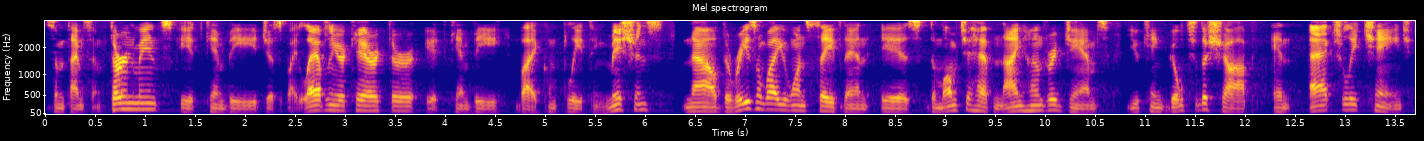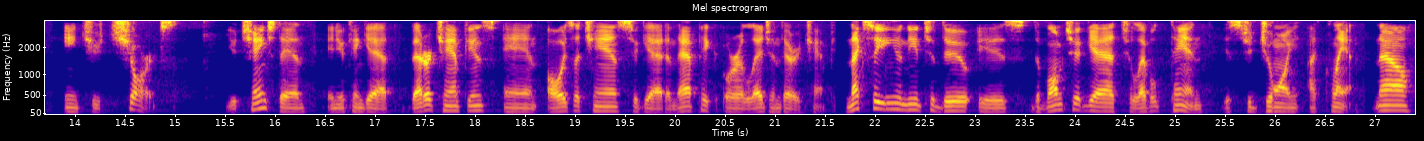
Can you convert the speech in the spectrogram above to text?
sometimes in tournaments, it can be just by leveling your character, it can be by completing missions. Now, the reason why you want to save then is the moment you have 900 gems, you can go to the shop and actually change into shards you change then and you can get better champions and always a chance to get an epic or a legendary champion. Next thing you need to do is the moment you get to level 10 is to join a clan. Now,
